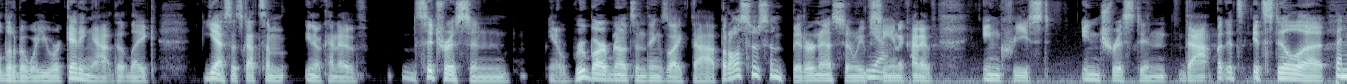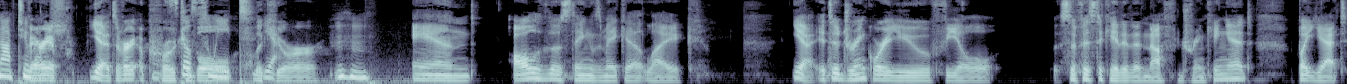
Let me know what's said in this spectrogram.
little bit what you were getting at. That like, yes, it's got some you know kind of citrus and you know rhubarb notes and things like that, but also some bitterness, and we've yeah. seen a kind of increased interest in that but it's it's still a but not too very much. yeah it's a very approachable liqueur yeah. mm-hmm. and all of those things make it like yeah, it's a drink where you feel sophisticated enough drinking it, but yet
